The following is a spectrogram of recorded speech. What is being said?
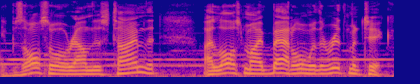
It was also around this time that I lost my battle with arithmetic.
